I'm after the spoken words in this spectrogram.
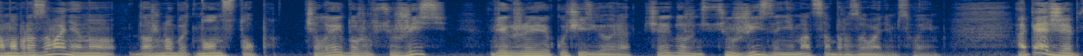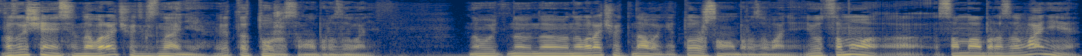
самообразование, оно должно быть нон-стоп. Человек должен всю жизнь, век живи, век учись, говорят, человек должен всю жизнь заниматься образованием своим. Опять же, возвращаемся, наворачивать к знанию, это тоже самообразование. Наворачивать навыки, тоже самообразование. И вот само а, самообразование,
